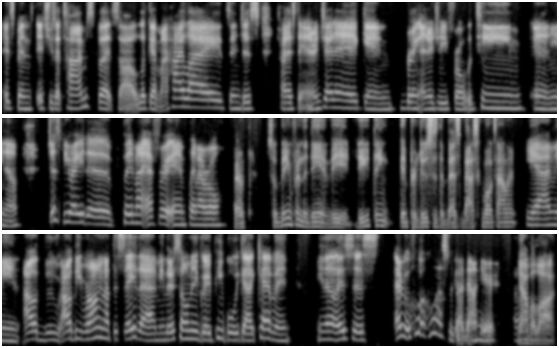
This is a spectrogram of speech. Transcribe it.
it's been issues at times. But so I'll look at my highlights and just try to stay energetic and bring energy for all the team, and you know, just be ready to put in my effort and play my role. So being from the DMV, do you think it produces the best basketball talent? Yeah, I mean, I'll be I'll be wrong not to say that. I mean, there's so many great people. We got Kevin. You know, it's just every who who else we got down here? You have a lot.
